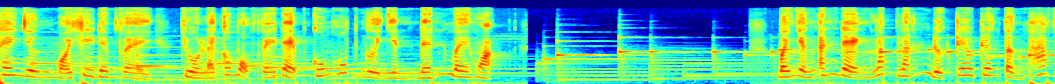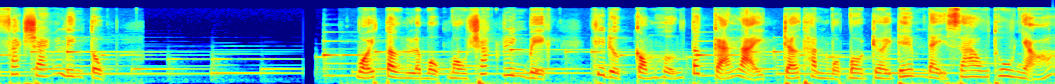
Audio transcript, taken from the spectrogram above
Thế nhưng mỗi khi đêm về, chùa lại có một vẻ đẹp cuốn hút người nhìn đến mê hoặc. Bởi những ánh đèn lấp lánh được treo trên tầng tháp phát sáng liên tục. Mỗi tầng là một màu sắc riêng biệt, khi được cộng hưởng tất cả lại trở thành một bầu trời đêm đầy sao thu nhỏ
